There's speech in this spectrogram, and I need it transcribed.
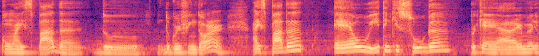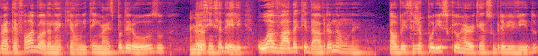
com a espada do do Gryffindor, a espada é o item que suga, porque a Hermione vai até falar agora, né, que é um item mais poderoso, é a Uhum. essência dele. O Avada Kedavra não, né? Talvez seja por isso que o Harry tenha sobrevivido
